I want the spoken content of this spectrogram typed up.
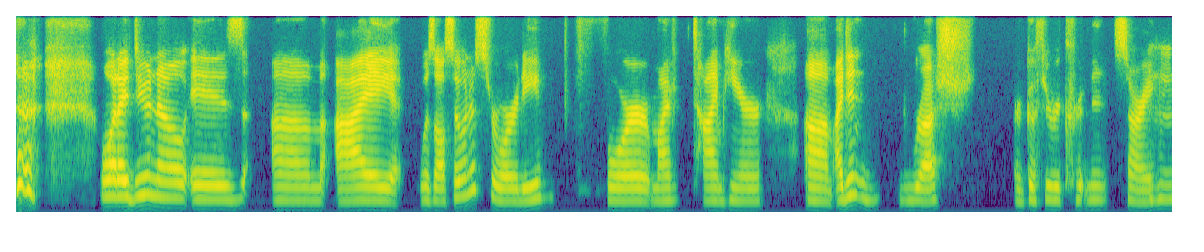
what I do know is um, I was also in a sorority for my time here. Um, I didn't rush or go through recruitment. Sorry. Mm-hmm.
